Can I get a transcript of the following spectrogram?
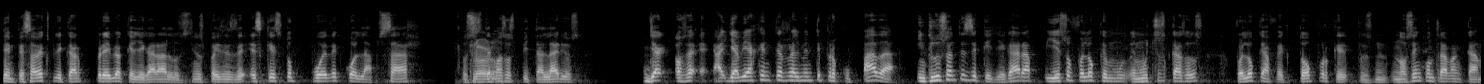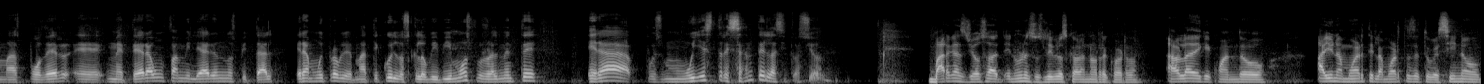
te empezaba a explicar previo a que llegara a los distintos países, es que esto puede colapsar los sistemas hospitalarios. Ya, o sea, ya había gente realmente preocupada, incluso antes de que llegara, y eso fue lo que en muchos casos fue lo que afectó porque pues, no se encontraban camas, poder eh, meter a un familiar en un hospital era muy problemático y los que lo vivimos pues realmente era pues muy estresante la situación. Vargas Llosa, en uno de sus libros que ahora no recuerdo, habla de que cuando hay una muerte y la muerte es de tu vecino,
